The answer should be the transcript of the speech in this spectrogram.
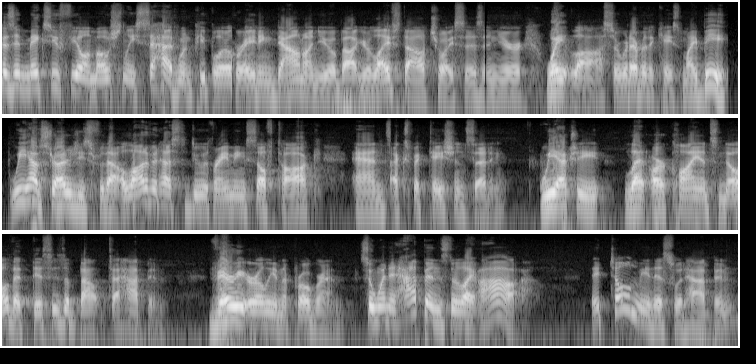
because it makes you feel emotionally sad when people are grading down on you about your lifestyle choices and your weight loss or whatever the case might be. We have strategies for that. A lot of it has to do with framing self talk and expectation setting. We actually let our clients know that this is about to happen very early in the program. So when it happens, they're like, ah, they told me this would happen.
